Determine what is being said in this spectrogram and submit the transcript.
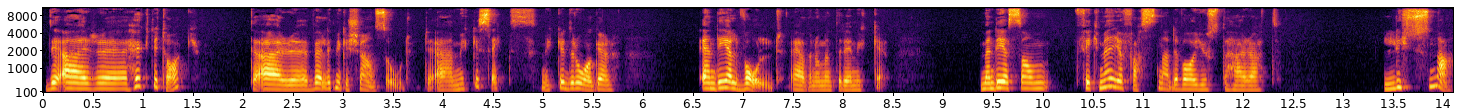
Det är eh, högt i tak. Det är eh, väldigt mycket könsord. Det är mycket sex, mycket droger. En del våld, även om inte det är mycket. Men det som fick mig att fastna, det var just det här att lyssna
